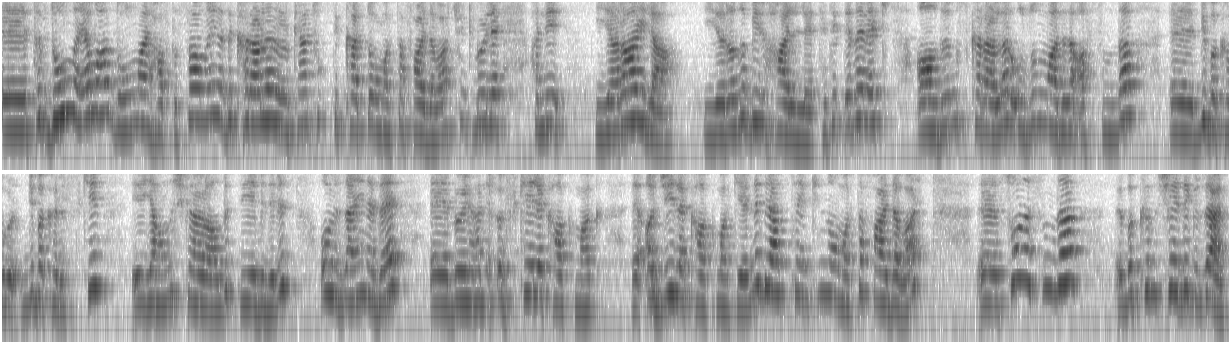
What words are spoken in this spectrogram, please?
E, tabii Dolunay ama Dolunay haftası ama yine de kararlar alırken çok dikkatli olmakta fayda var. Çünkü böyle hani yarayla, yaralı bir halle tetiklenerek aldığımız kararlar uzun vadede aslında e, bir, bakar, bir bakarız ki e, yanlış karar aldık diyebiliriz. O yüzden yine de e, böyle hani öfkeyle kalkmak, e, acıyla kalkmak yerine biraz temkinli olmakta fayda var. E, sonrasında e, bakın şeyde güzel.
